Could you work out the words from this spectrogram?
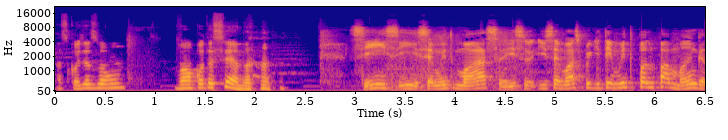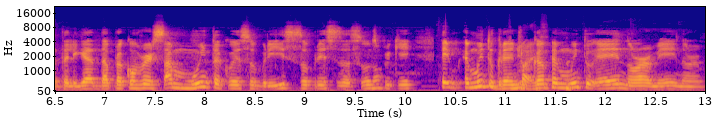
As coisas vão vão acontecendo. Sim, sim, isso é muito massa. Isso, isso é massa porque tem muito pano pra manga, tá ligado? Dá pra conversar muita coisa sobre isso, sobre esses assuntos, Não. porque tem, é muito grande, Demais. o campo é muito. é enorme, é enorme.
